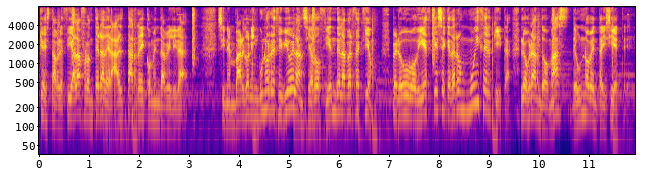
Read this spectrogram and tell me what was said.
que establecía la frontera de la alta recomendabilidad. Sin embargo, ninguno recibió el ansiado 100 de la perfección, pero hubo 10 que se quedaron muy cerquita, logrando más de un 97.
